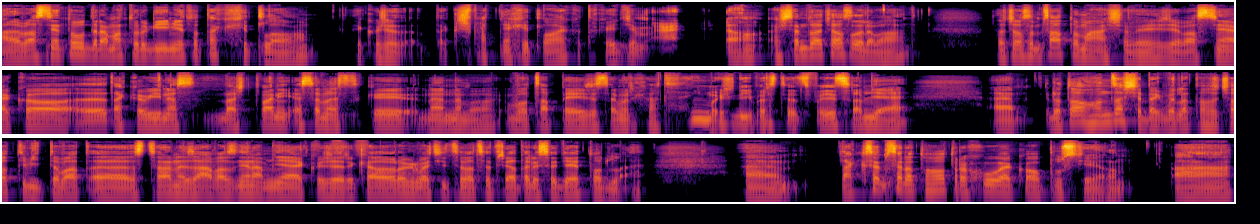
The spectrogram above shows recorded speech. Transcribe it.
ale vlastně tou dramaturgií mě to tak chytlo, jakože tak špatně chytlo, jako takový tím, jo, až jsem to začal sledovat, začal jsem psát Tomášovi, že vlastně jako e, takový naštvaný SMSky ne, nebo Whatsappy, že jsem říkal, to není možný, prostě co se děje. Eh, do toho Honza Šebek vedle toho začal tweetovat eh, zcela nezávazně na mě, jakože říkal rok 2023 a tady se děje tohle. Eh, tak jsem se do toho trochu jako opustil a,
